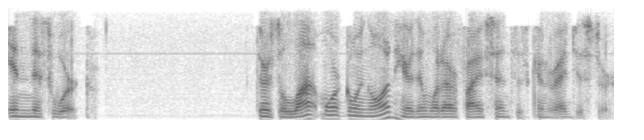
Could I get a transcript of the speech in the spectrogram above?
in this work. There's a lot more going on here than what our five senses can register.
